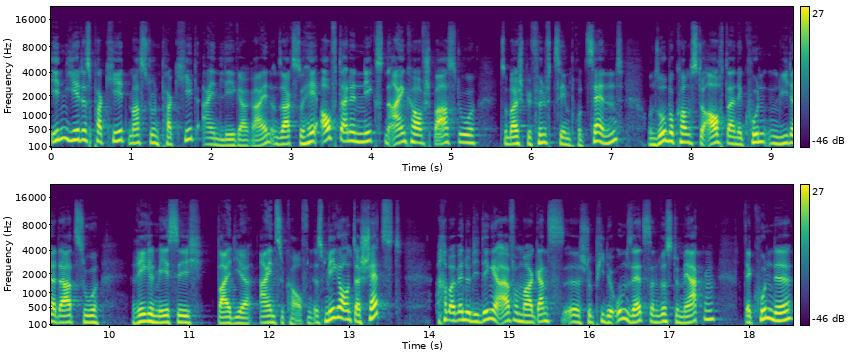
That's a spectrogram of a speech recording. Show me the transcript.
in jedes Paket machst du einen Paketeinleger rein und sagst so, hey, auf deinen nächsten Einkauf sparst du zum Beispiel 15% und so bekommst du auch deine Kunden wieder dazu, regelmäßig bei dir einzukaufen. Ist mega unterschätzt, aber wenn du die Dinge einfach mal ganz äh, stupide umsetzt, dann wirst du merken, der Kunde,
